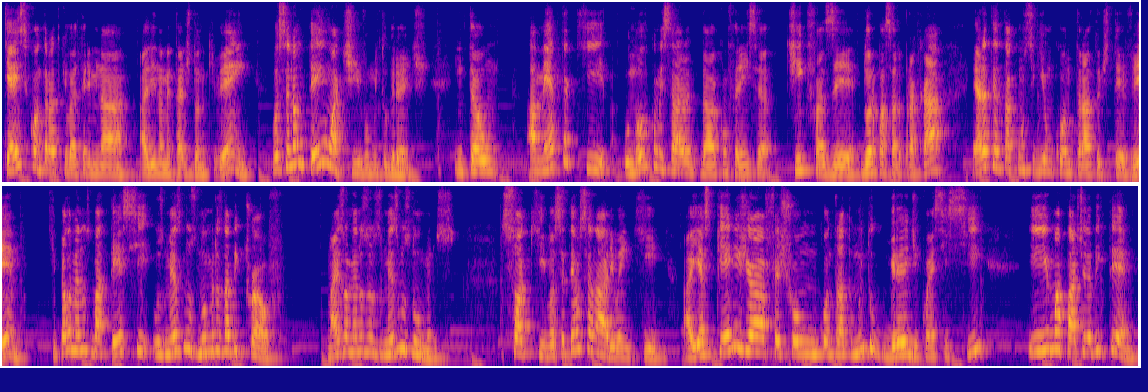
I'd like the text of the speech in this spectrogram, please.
que é esse contrato que vai terminar ali na metade do ano que vem, você não tem um ativo muito grande. Então, a meta que o novo comissário da conferência tinha que fazer do ano passado para cá era tentar conseguir um contrato de TV que pelo menos batesse os mesmos números da Big 12. Mais ou menos os mesmos números. Só que você tem um cenário em que a ESPN já fechou um contrato muito grande com a SEC e uma parte da Big Ten.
